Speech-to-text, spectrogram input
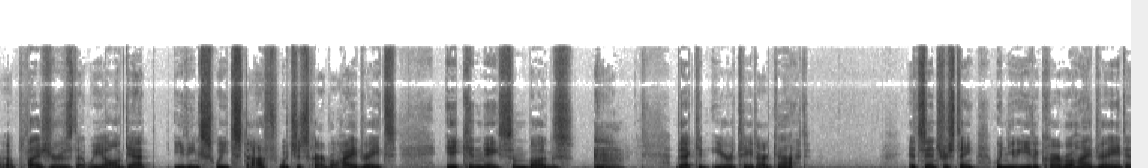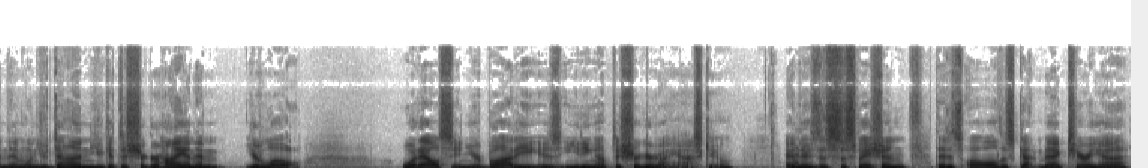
uh, pleasures that we all get, eating sweet stuff, which is carbohydrates, it can make some bugs that can irritate our gut. It's interesting when you eat a carbohydrate and then when you're done, you get the sugar high and then you're low. What else in your body is eating up the sugar, I ask you? And there's a suspicion that it's all this gut bacteria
